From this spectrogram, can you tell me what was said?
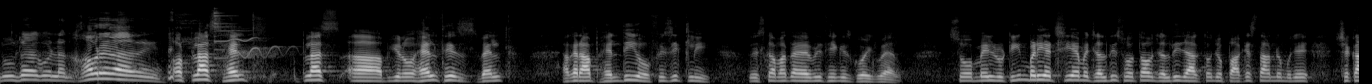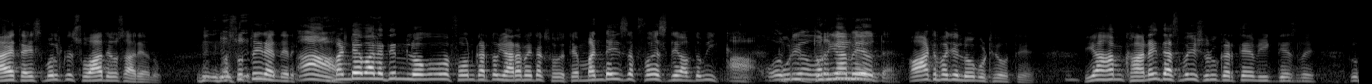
दूसरा कोई खबरें ला रहे हैं। और plus health plus you know health is wealth अगर आप हेल्दी हो फिजिकली तो इसका मतलब everything is going well so मेरी रूटीन बड़ी अच्छी है मैं जल्दी सोता हूँ जल्दी जागता हूँ। जो पाकिस्तान में मुझे शिकायत है इस मुल्क में स्वाद है सारे ਨੂੰ सुते ही रहते हैं हाँ। मंडे वाले दिन लोगों को फ़ोन करता हूँ ग्यारह बजे तक सोते हैं। Monday is the first day of the week पूरी दुनिया में आठ बजे लोग उठे होते हैं। या हम खाना ही दस बजे शुरू करते हैं वीक डेज़ में? तो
